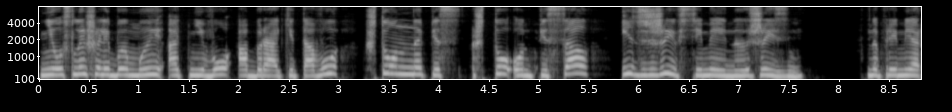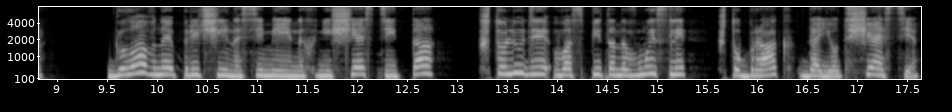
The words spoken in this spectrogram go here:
не услышали бы мы от него о браке того, что он, напис... что он писал, изжив семейную жизнь. Например, главная причина семейных несчастий та, что люди воспитаны в мысли, что брак дает счастье.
